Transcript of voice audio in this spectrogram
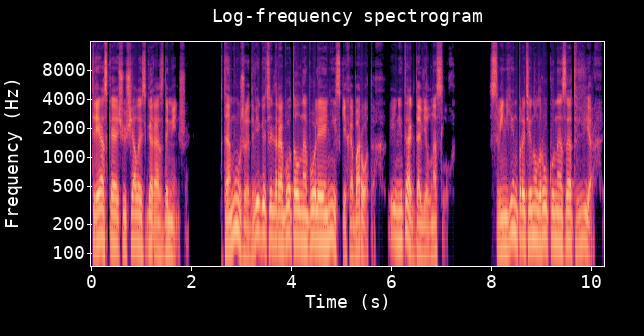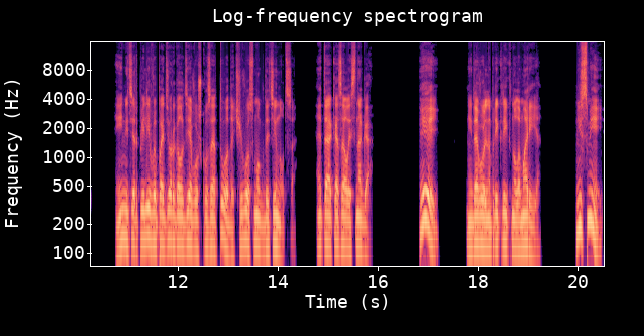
Тряска ощущалась гораздо меньше. К тому же двигатель работал на более низких оборотах и не так давил на слух. Свиньин протянул руку назад вверх и нетерпеливо подергал девушку за то, до чего смог дотянуться. Это оказалась нога. «Эй!» — недовольно прикрикнула Мария. «Не смей!»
